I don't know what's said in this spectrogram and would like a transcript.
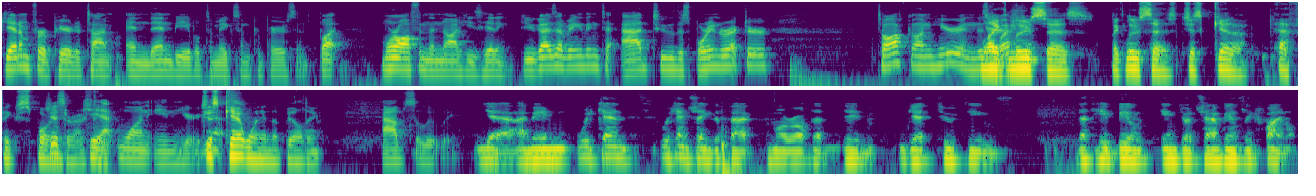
get him for a period of time, and then be able to make some comparisons. But more often than not, he's hitting. Do you guys have anything to add to the sporting director talk on here in this like question? Lou says, like Lou says, just get a effing sporting Just director. get one in here. just Yes, get one in the building. absolutely. Yeah, I mean, we can't we can't shake the fact Marotta did get two teams that he built into a Champions League final.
